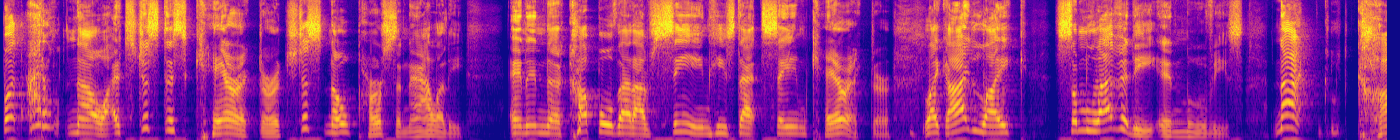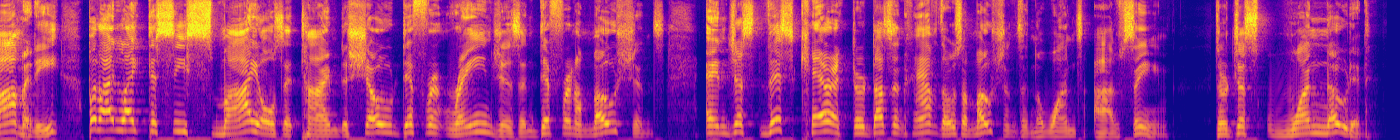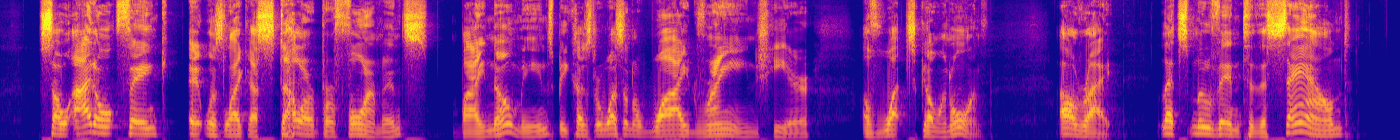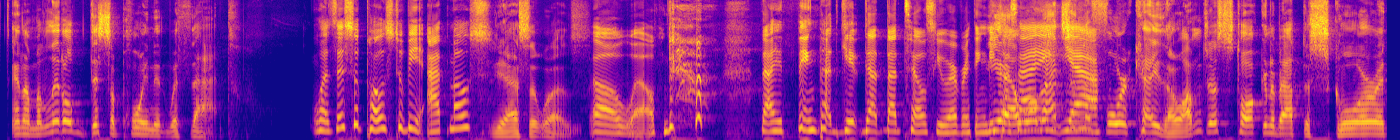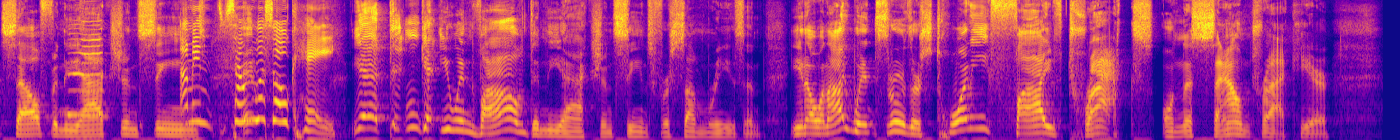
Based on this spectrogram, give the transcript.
But I don't know. It's just this character. It's just no personality. And in the couple that I've seen, he's that same character. Like I like some levity in movies. Not comedy, but I like to see smiles at time to show different ranges and different emotions. And just this character doesn't have those emotions in the ones I've seen. They're just one noted. So I don't think it was like a stellar performance by no means because there wasn't a wide range here of what's going on. All right, let's move into the sound. And I'm a little disappointed with that. Was this supposed to be Atmos? Yes, it was. Oh well. I think that give that that tells you everything because Yeah, well, I that's yeah. in the 4K though. I'm just talking about the score itself and the action scenes. I mean, sound was okay. Yeah, it didn't get you involved in the action scenes for some reason. You know, when I went through, there's 25 tracks on this soundtrack here,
